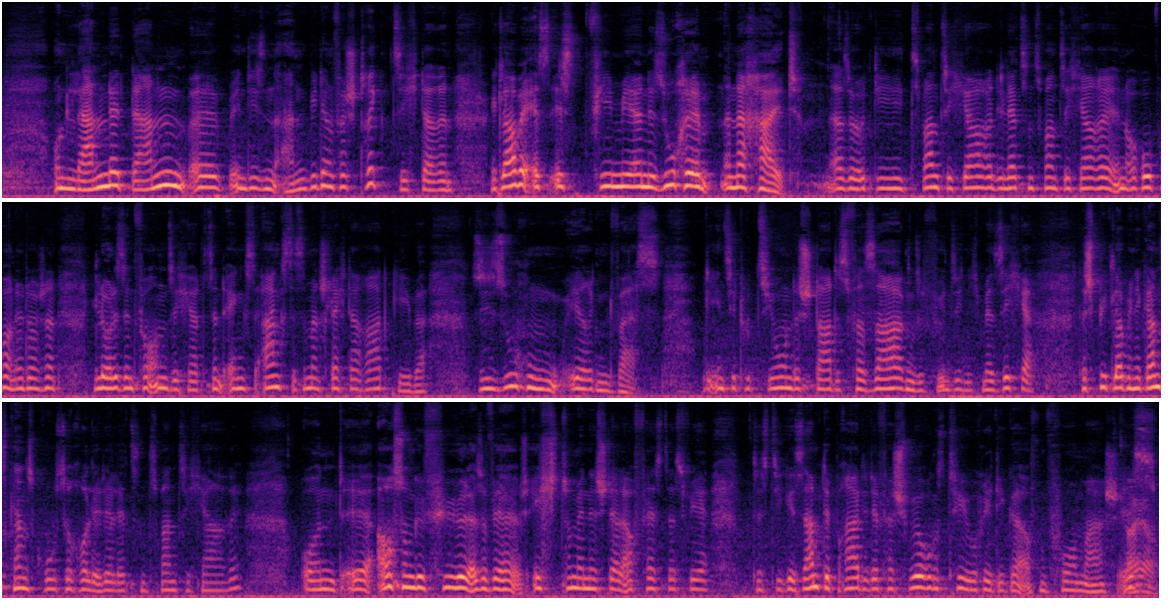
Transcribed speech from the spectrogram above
und landet dann äh, in diesen Anbietern, verstrickt sich darin. Ich glaube, es ist vielmehr eine Suche nach Halt. Also die 20 Jahre, die letzten 20 Jahre in Europa und in Deutschland, die Leute sind verunsichert, sind Ängst, Angst ist immer ein schlechter Ratgeber. Sie suchen irgendwas. Die Institutionen des Staates versagen, sie fühlen sich nicht mehr sicher. Das spielt, glaube ich, eine ganz, ganz große Rolle der letzten 20 Jahre. Und äh, auch so ein Gefühl, also wir, ich zumindest stelle auch fest, dass wir, dass die gesamte Breite der Verschwörungstheoretiker auf dem Vormarsch ist. Ah,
